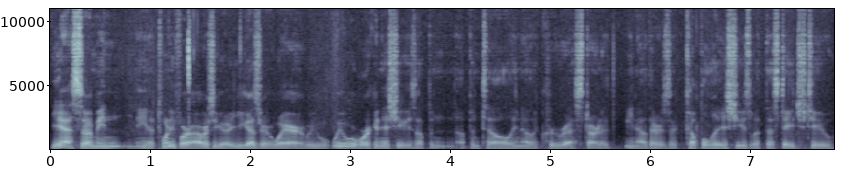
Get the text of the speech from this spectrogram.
Yeah, so I mean, you know, 24 hours ago, you guys are aware we, we were working issues up in, up until you know the crew rest started. You know, there was a couple of issues with the stage two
